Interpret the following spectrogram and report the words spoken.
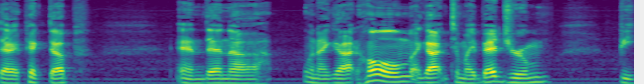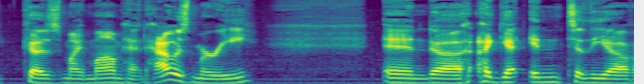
that I picked up. And then uh, when I got home, I got into my bedroom because my mom had housed Marie and uh, I get into the uh,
